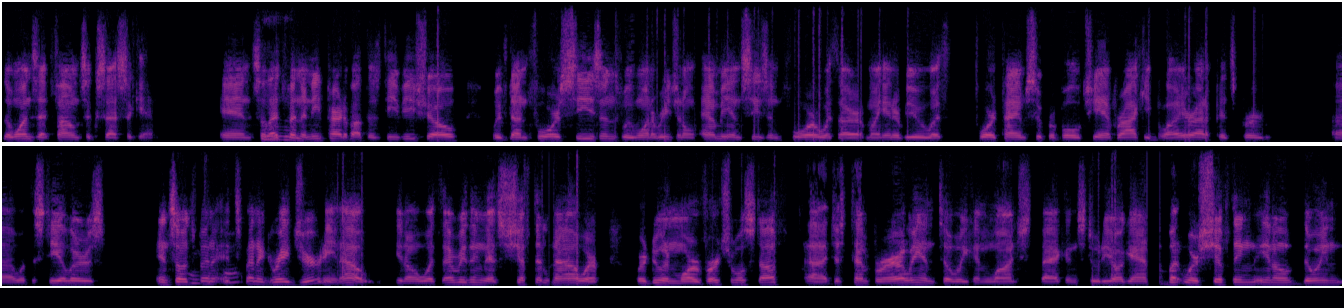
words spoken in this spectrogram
the ones that found success again. And so that's mm-hmm. been the neat part about this TV show. We've done four seasons. We won a regional Emmy in season four with our my interview with four-time Super Bowl champ Rocky Bleier out of Pittsburgh uh, with the Steelers and so it's been it's been a great journey. Now you know with everything that's shifted now we're we're doing more virtual stuff uh, just temporarily until we can launch back in studio again. But we're shifting you know doing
